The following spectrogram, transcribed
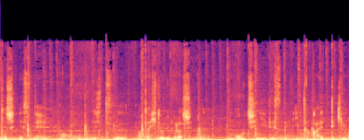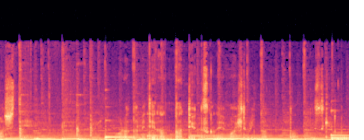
私ですね、まあ、本日また一人暮らしのお家にですね一旦帰ってきまして改めて何て言うんですかね。まあ1人になったんですけど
